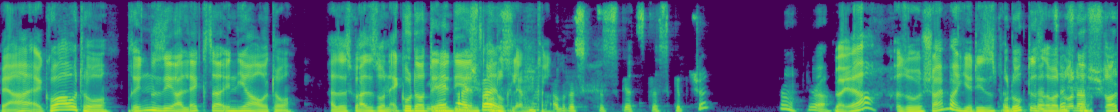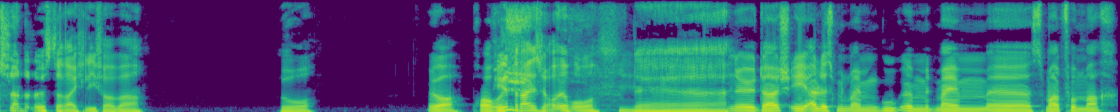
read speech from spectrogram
Ja, Echo Auto. Bringen Sie Alexa in Ihr Auto. Also ist quasi so ein Echo Dot, den ja, dir ins weiß. Auto klemmen kann. Aber das, das, das, das gibt's schon? Hm, ja. Naja, also scheinbar hier. Dieses Produkt ist aber nur nach Deutschland und Österreich lieferbar. So. Ja, brauche ich. 34 Euro. Nee. Nö, da ich eh alles mit meinem Google, mit meinem äh, Smartphone mache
